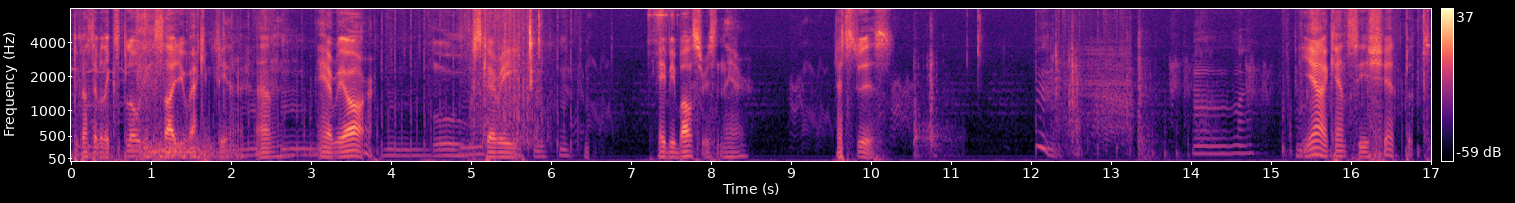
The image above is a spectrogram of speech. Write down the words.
Because they will explode inside your vacuum cleaner. And here we are. Ooh, scary. Maybe Bowser is in here. Let's do this. Yeah, I can't see shit, but...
